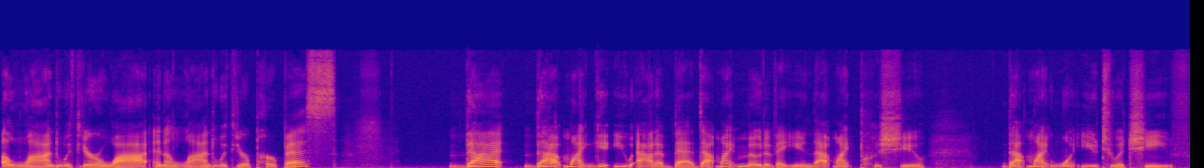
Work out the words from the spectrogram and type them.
aligned with your why and aligned with your purpose, that that might get you out of bed. That might motivate you. That might push you. That might want you to achieve.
